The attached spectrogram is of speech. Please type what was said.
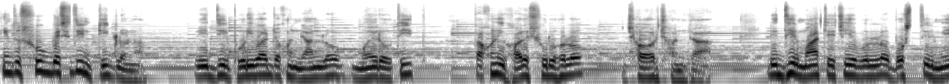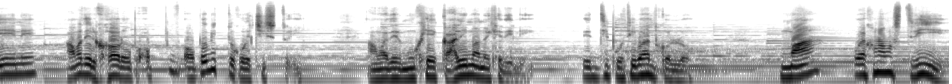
কিন্তু সুখ বেশি দিন টিকল না। ঋদ্ধির পরিবার যখন জানলো ময়ের অতীত, তখনই ঘরে শুরু হলো ঝড় ঝঞ্ঝা। ঋদ্ধির মা চেঁচিয়ে বলল, বস্তির মেয়ে এনে আমাদের ঘর অপ- অপ- অপবিত্র করেছিস তুই। আমাদের মুখে কালিমা মেখে দিলি। ঋদ্ধি প্রতিবাদ করল, মা, ও এখন আমার স্ত্রী।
